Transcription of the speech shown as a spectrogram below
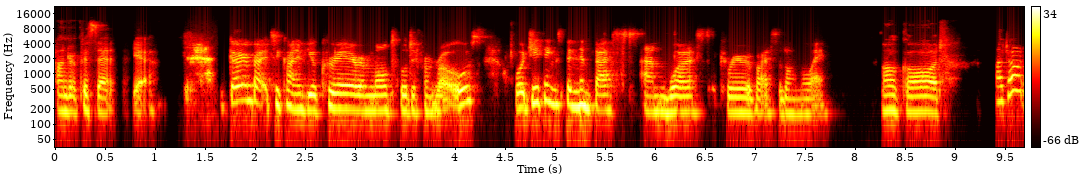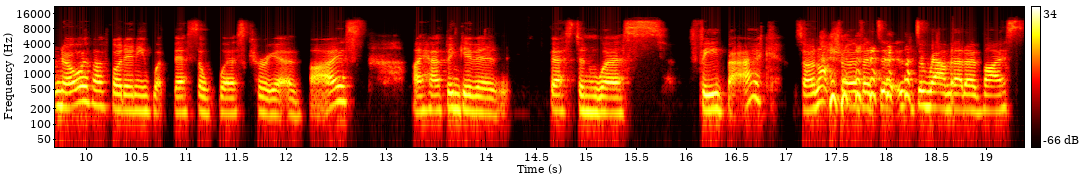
100% yeah going back to kind of your career and multiple different roles what do you think's been the best and worst career advice along the way? Oh god. I don't know if i've got any best or worst career advice. I have been given best and worst feedback so i'm not sure if it's, it's around that advice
